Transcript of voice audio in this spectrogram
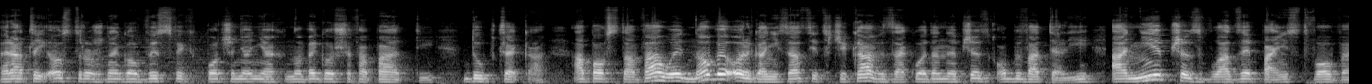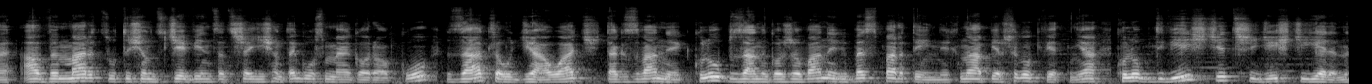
raczej ostrożnego w swych poczynieniach nowego szefa partii, Dubczeka, a powstawały nowe organizacje, ciekawe, zakładane przez obywateli, a nie przez władze państwowe, a w marcu 1968 roku zaczął działać. Tak Klub Zaangażowanych Bezpartyjnych, no a 1 kwietnia Klub 231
